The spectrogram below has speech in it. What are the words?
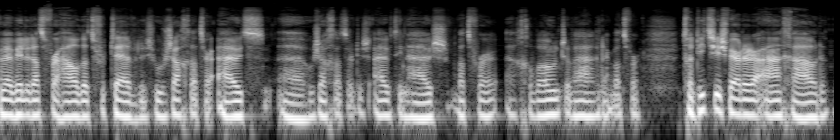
En wij willen dat verhaal dat vertellen. Dus hoe zag dat eruit? Uh, hoe zag dat er dus uit in huis? Wat voor uh, gewoonten waren er? Wat voor tradities werden er aangehouden?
